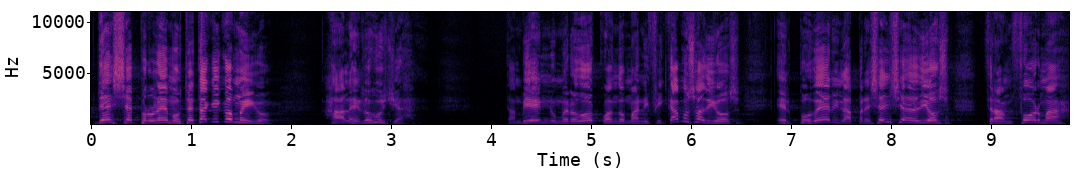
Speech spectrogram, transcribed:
de ese problema. ¿Usted está aquí conmigo? Aleluya. También, número dos, cuando magnificamos a Dios, el poder y la presencia de Dios transforma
